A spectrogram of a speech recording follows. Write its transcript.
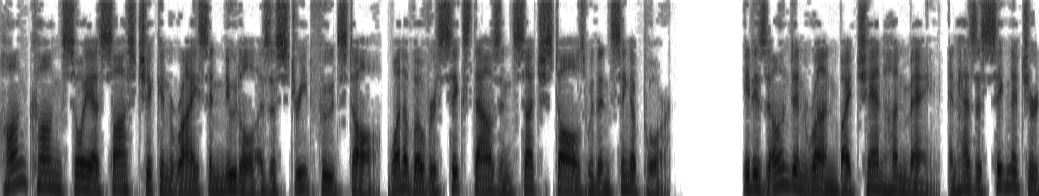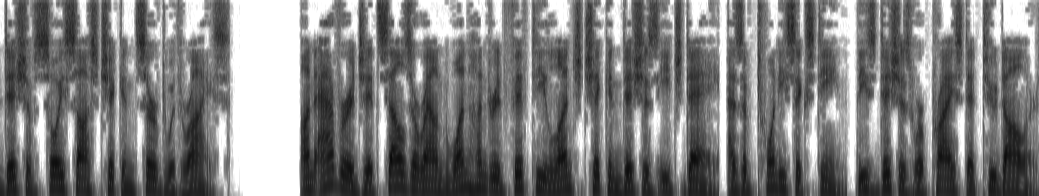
Hong Kong soya sauce chicken rice and noodle is a street food stall, one of over 6,000 such stalls within Singapore. It is owned and run by Chan Hon Meng, and has a signature dish of soy sauce chicken served with rice. On average it sells around 150 lunch chicken dishes each day. As of 2016, these dishes were priced at $2.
